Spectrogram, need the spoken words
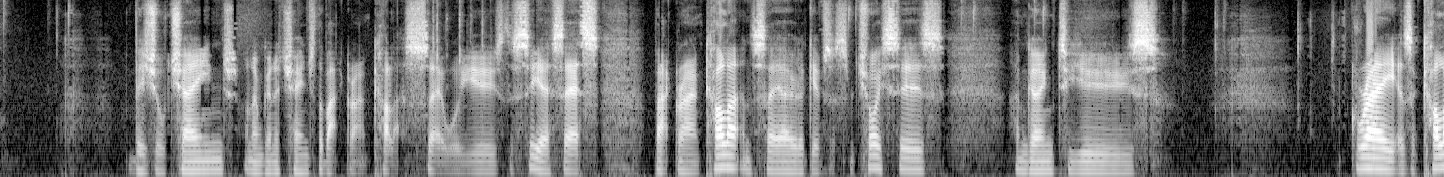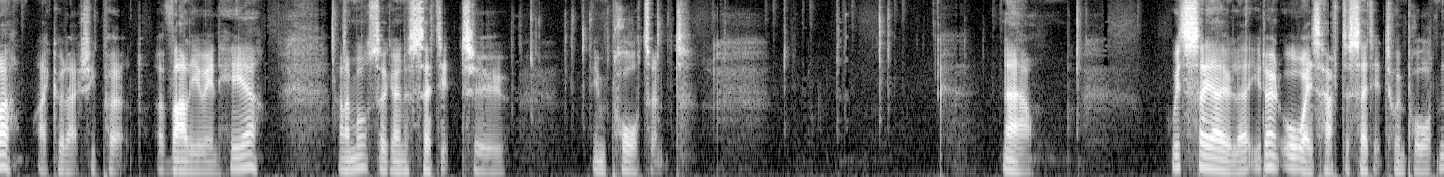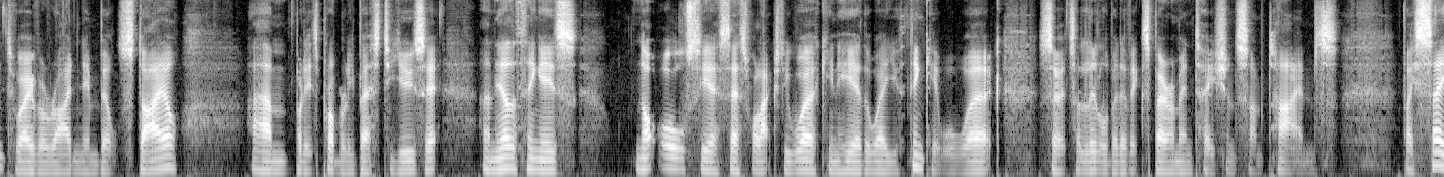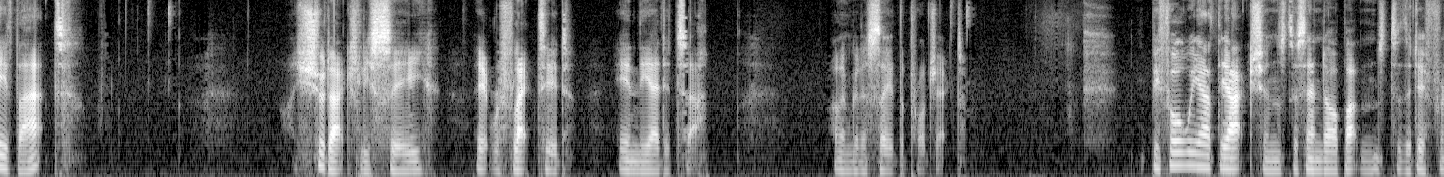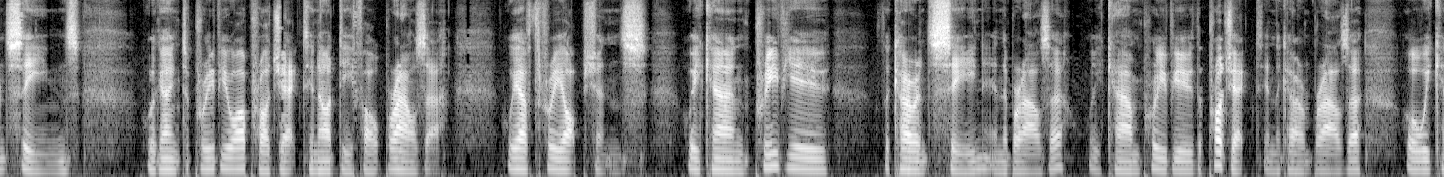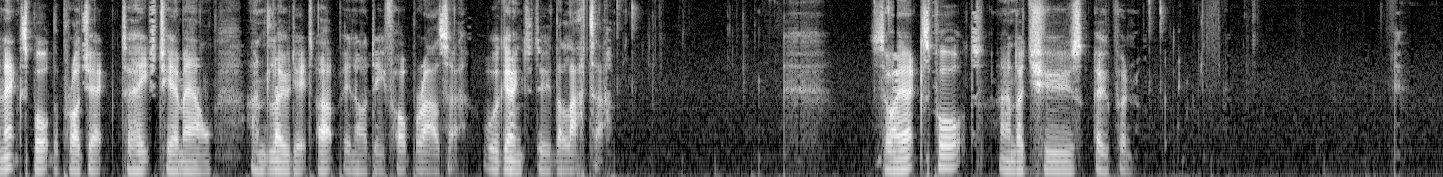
visual change and I'm going to change the background color. So we'll use the CSS background color and Saola gives us some choices. I'm going to use grey as a colour I could actually put a value in here. And I'm also going to set it to important. Now with Saola you don't always have to set it to important to override an inbuilt style um, but it's probably best to use it. And the other thing is not all CSS will actually work in here the way you think it will work so it's a little bit of experimentation sometimes. If I save that I should actually see it reflected in the editor and I'm going to save the project. Before we add the actions to send our buttons to the different scenes we're going to preview our project in our default browser. We have three options we can preview the current scene in the browser, we can preview the project in the current browser, or we can export the project to HTML and load it up in our default browser. We're going to do the latter. So I export and I choose open.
